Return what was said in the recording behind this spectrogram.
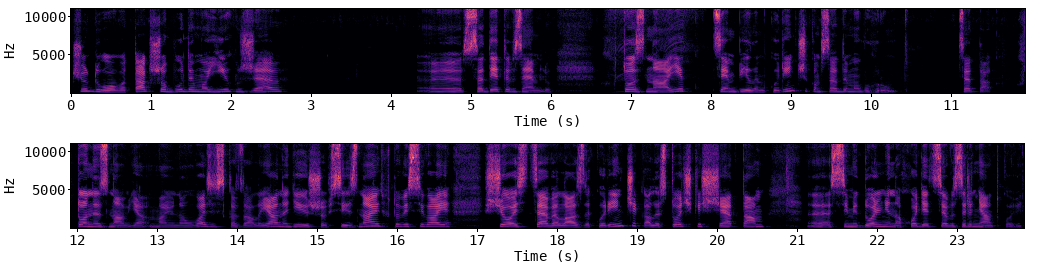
чудово. Так що будемо їх вже е, садити в землю. Хто знає, цим білим корінчиком садимо в ґрунт. Це так. Хто не знав, я маю на увазі, сказала. Я надію, що всі знають, хто висіває, що ось це вилазить корінчик, а листочки ще там е, сімідольні знаходяться в зерняткові.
